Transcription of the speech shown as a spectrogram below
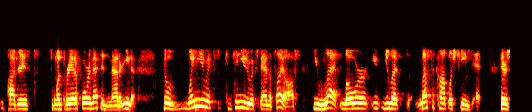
The Padres, won three out of four, and that didn't matter either. The when you ex- continue to expand the playoffs, you let lower, you, you let less accomplished teams in. There's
